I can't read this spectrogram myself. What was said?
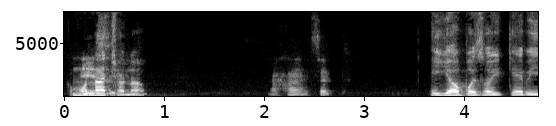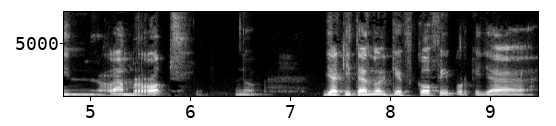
Como S. Nacho, ¿no? Ajá, exacto. Y yo, pues, soy Kevin Ramrot, ¿no? Ya quitando el Kev Coffee, porque ya,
